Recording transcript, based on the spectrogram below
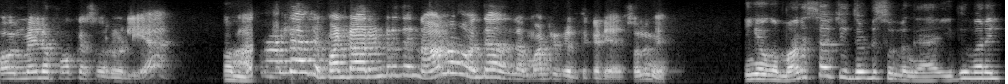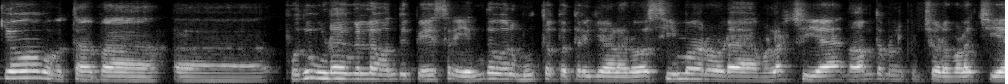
அவர் மேல போக்கஸ் வரும் இல்லையா. அதனால அதை பண்றாருன்றது நானும் வந்து அதுல மாற்றுக்கிறது கிடையாது. சொல்லுங்க. நீங்க உங்க மனசாட்சி தொட்டு சொல்லுங்க. இது வரைக்கும் பொது ஊடகங்கள்ல வந்து பேசுற எந்த ஒரு மூத்த பத்திரிகையாளரோ சீமானோட வளர்ச்சிய நாம் தமிழ் கட்சியோட வளர்ச்சிய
